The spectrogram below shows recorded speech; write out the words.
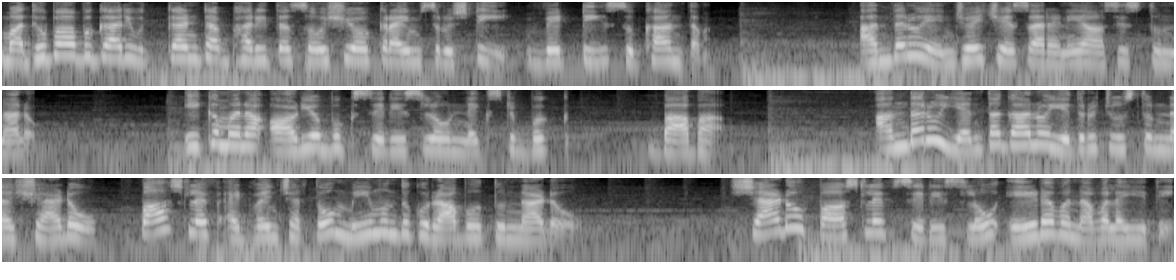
మధుబాబు గారి ఉత్కంఠ భరిత సోషియో క్రైమ్ సృష్టి వెట్టి సుఖాంతం. అందరూ ఎంజాయ్ చేశారని ఆశిస్తున్నాను. ఇక మన ఆడియో బుక్ సిరీస్లో నెక్స్ట్ బుక్ బాబా. అందరూ ఎంతగానో ఎదురు చూస్తున్న షాడో పాస్ట్ లైఫ్ అడ్వెంచర్తో మీ ముందుకు రాబోతున్నాడు. షాడో పాస్ట్ లైఫ్ సిరీస్లో ఏడవ నవల ఇది.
